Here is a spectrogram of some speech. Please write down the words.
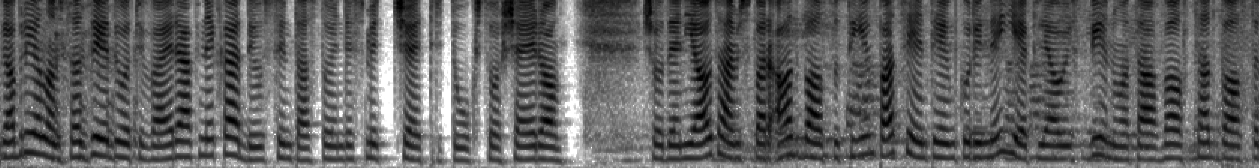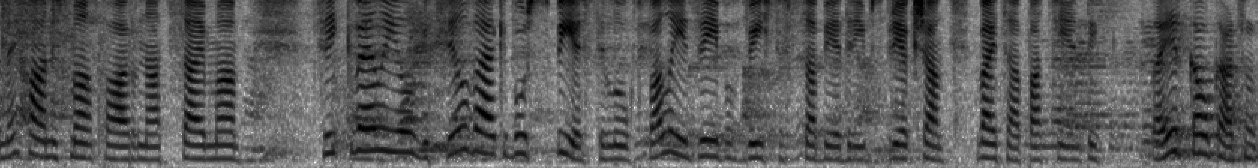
Gabrielam saziedoti vairāk nekā 284 tūkstoši eiro. Šodien jautājums par atbalstu tiem pacientiem, kuri neiekļaujas vienotā valsts atbalsta mehānismā, pārunāts saimā. Cik vēl ilgi cilvēki būs spiesti lūgt palīdzību visas sabiedrības priekšā, vaicā pacienti. Vai ir kaut kāds nu,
